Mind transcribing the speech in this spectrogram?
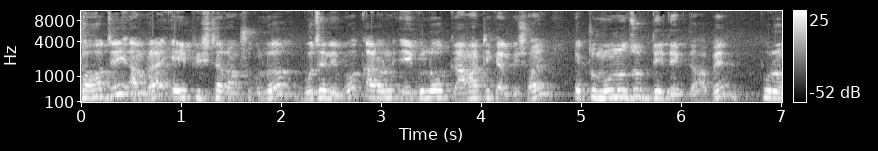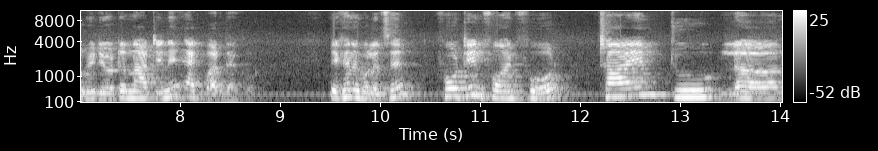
সহজেই আমরা এই পৃষ্ঠার অংশগুলো বুঝে নিব, কারণ এগুলো গ্রামাটিক্যাল বিষয়। একটু মনোযোগ দিয়ে দেখতে হবে। পুরো ভিডিওটা না টেনে একবার দেখো। এখানে বলেছে fourteen point four time to learn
